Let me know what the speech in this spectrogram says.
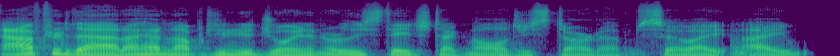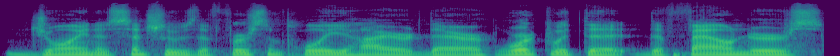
After that, I had an opportunity to join an early stage technology startup. So I, I joined essentially was the first employee hired there, worked with the the founders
